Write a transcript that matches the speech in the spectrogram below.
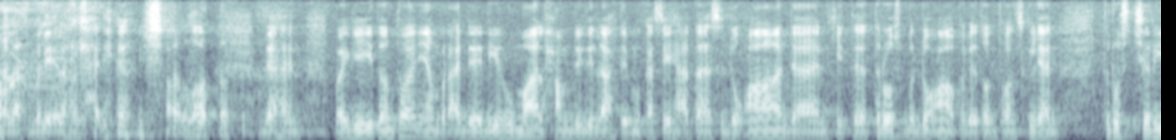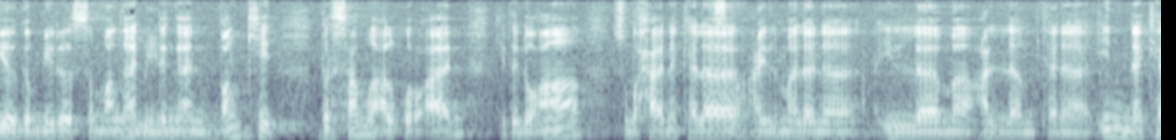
balas baliklah Ustaz ya insya-Allah. Dan bagi tuan-tuan yang berada di rumah alhamdulillah terima kasih atas doa dan kita terus berdoa pada tuan-tuan sekalian. Terus ceria gembira semangat Amin. dengan bangkit bersama al-Quran. Kita doa subhanakala ilma lana illa ma 'allamtana innaka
